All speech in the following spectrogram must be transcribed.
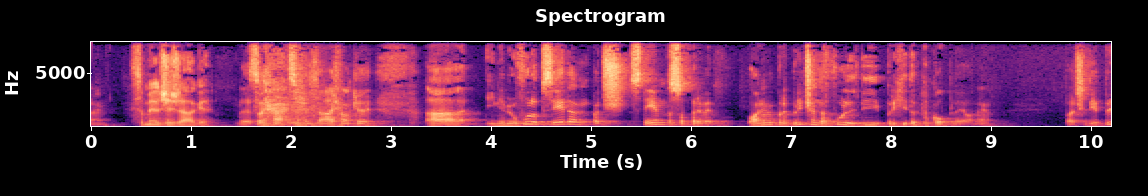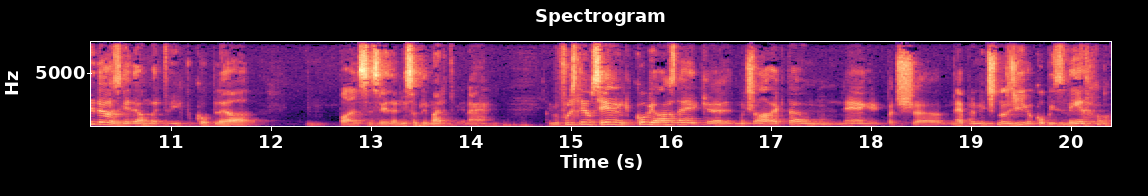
Ne. Sem imel že žage. Ne, so, ja, že žage, ok. Uh, in je bil ful obseden pač s tem, da so preve, oni bili prepričani, da ful ljudi prehitro pokopljajo. Pač ljudje pridejo, zgledajo mrtvih, pokopljajo in pa se zve, da niso bili mrtvi. Ne. In v ful s tem obseden, kako bi on zdaj, ker mu človek tam ne, pač, nepremično živi, kako bi zvedel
